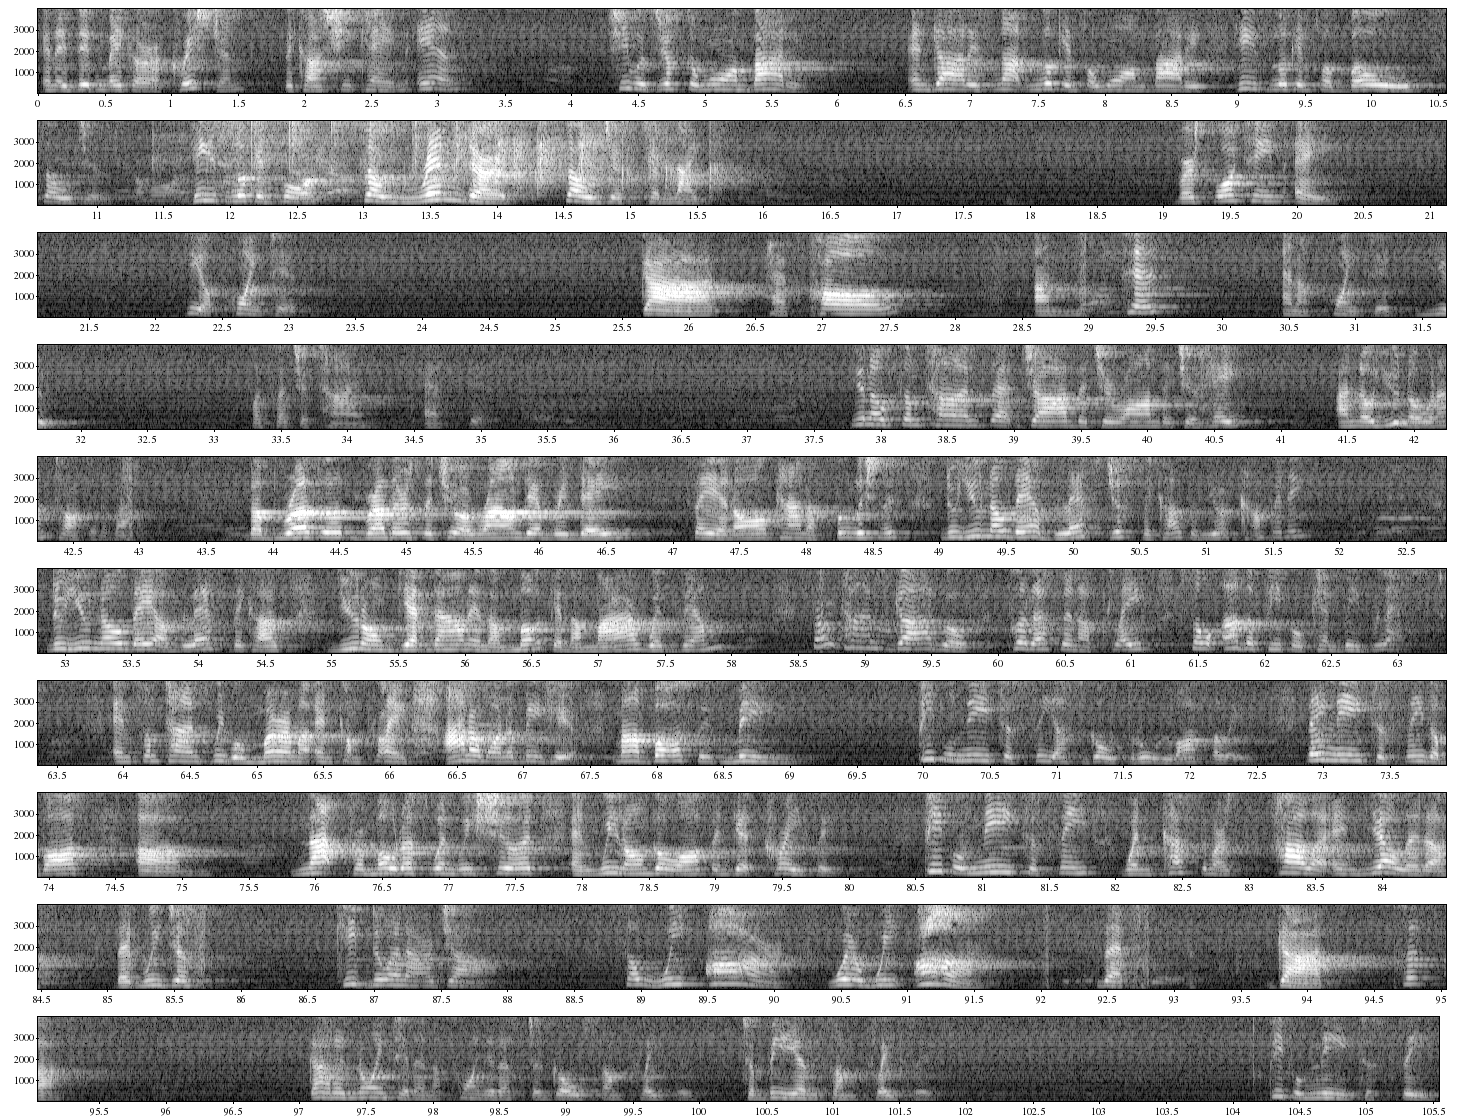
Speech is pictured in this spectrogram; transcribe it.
And it didn't make her a Christian because she came in. She was just a warm body. And God is not looking for warm body. He's looking for bold soldiers. He's looking for surrendered soldiers tonight. Verse 14a He appointed. God has called, anointed, and appointed you for such a time as this. You know, sometimes that job that you're on that you hate, I know you know what I'm talking about. The brother, brothers that you're around every day saying all kind of foolishness. Do you know they are blessed just because of your company? Do you know they are blessed because you don't get down in the muck and the mire with them? Sometimes God will put us in a place so other people can be blessed. And sometimes we will murmur and complain. I don't want to be here. My boss is mean. People need to see us go through lawfully. They need to see the boss um, not promote us when we should and we don't go off and get crazy. People need to see when customers holler and yell at us that we just keep doing our job. So we are where we are. That's where God put us. God anointed and appointed us to go some places, to be in some places. People need to see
